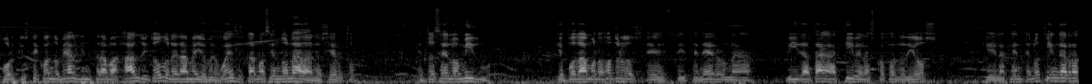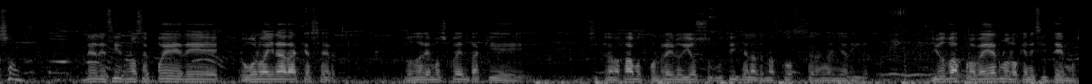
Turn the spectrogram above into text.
Porque usted cuando ve a alguien trabajando y todo, le da medio vergüenza, estar no haciendo nada, ¿no es cierto? Entonces es lo mismo, que podamos nosotros este, tener una vida tan activa en las cosas de Dios, que la gente no tenga razón de decir no se puede o no hay nada que hacer. Nos daremos cuenta que si trabajamos por el reino de Dios, su justicia, las demás cosas serán añadidas. Dios va a proveernos lo que necesitemos,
